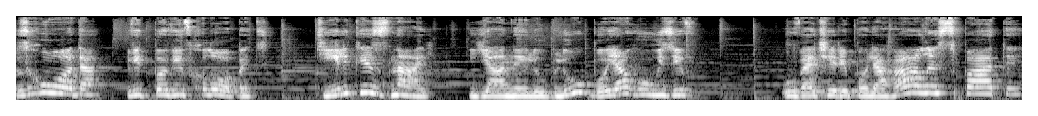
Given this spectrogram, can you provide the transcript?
Згода, відповів хлопець, тільки знай, я не люблю боягузів. Увечері полягали спати.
